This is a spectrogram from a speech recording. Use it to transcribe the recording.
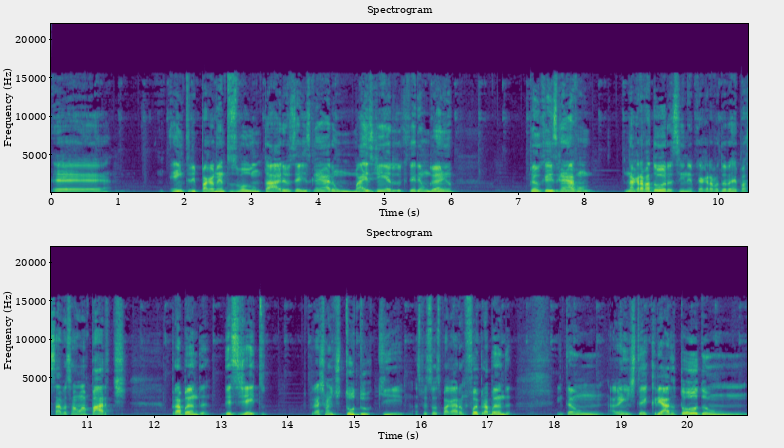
é, entre pagamentos voluntários, eles ganharam mais dinheiro do que teriam ganho pelo que eles ganhavam na gravadora, assim, né? Porque a gravadora repassava só uma parte para a banda. Desse jeito, praticamente tudo que as pessoas pagaram foi para a banda. Então, além de ter criado todo um,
